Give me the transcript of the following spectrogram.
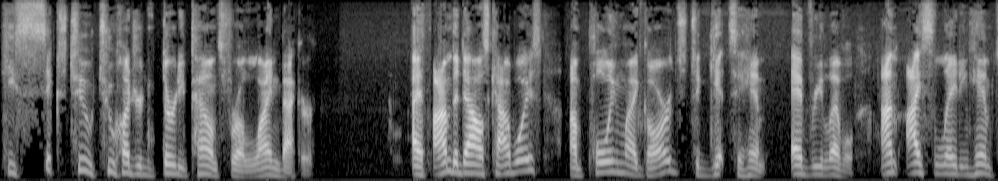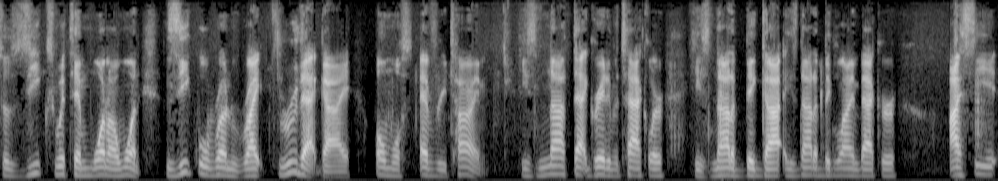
He's 6'2, 230 pounds for a linebacker. If I'm the Dallas Cowboys, I'm pulling my guards to get to him every level. I'm isolating him so Zeke's with him one on one. Zeke will run right through that guy almost every time. He's not that great of a tackler. He's not a big guy. He's not a big linebacker. I see it.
